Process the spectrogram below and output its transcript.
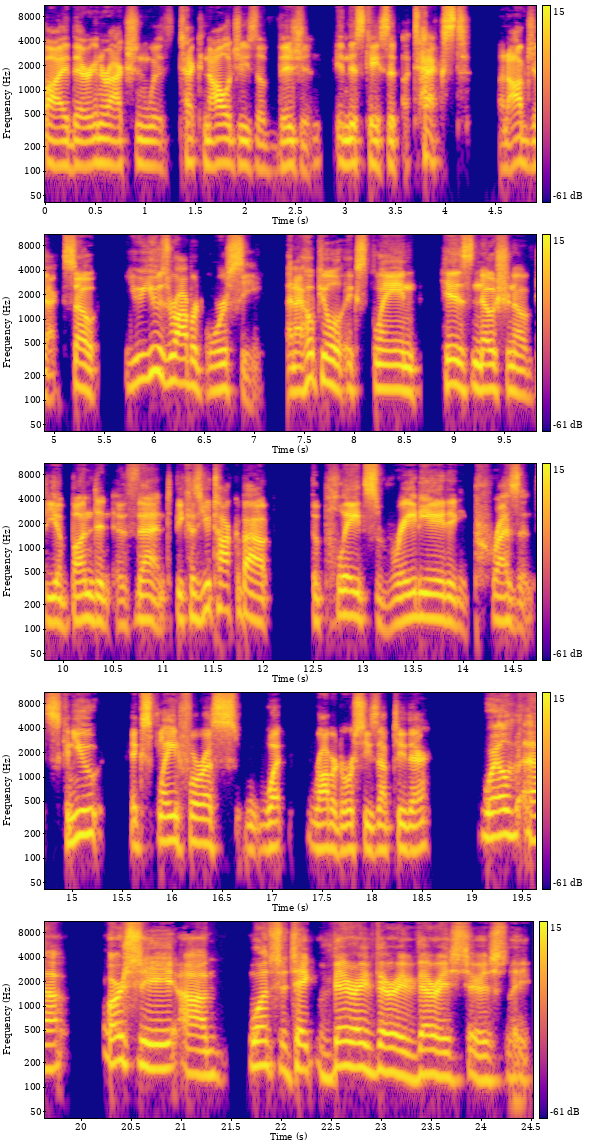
by their interaction with technologies of vision in this case a text an object. So you use robert orsi and i hope you'll explain his notion of the abundant event because you talk about the plate's radiating presence. Can you explain for us what Robert Orsi's up to there? Well, uh, Orsi um, wants to take very, very, very seriously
